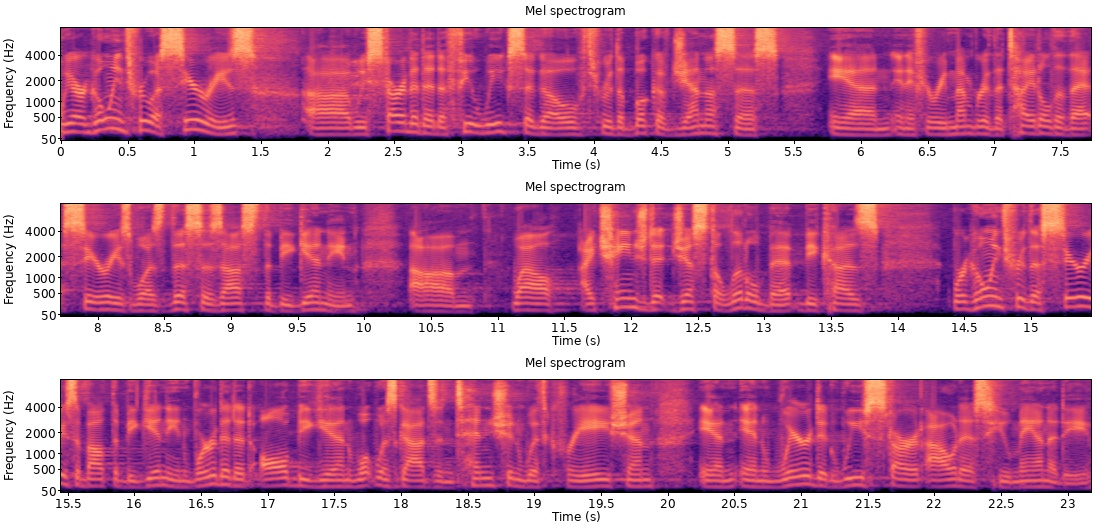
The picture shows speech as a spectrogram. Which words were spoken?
We are going through a series uh, we started it a few weeks ago through the book of Genesis, and, and if you remember, the title to that series was This Is Us, the Beginning. Um, well, I changed it just a little bit because we're going through this series about the beginning. Where did it all begin? What was God's intention with creation? And, and where did we start out as humanity?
